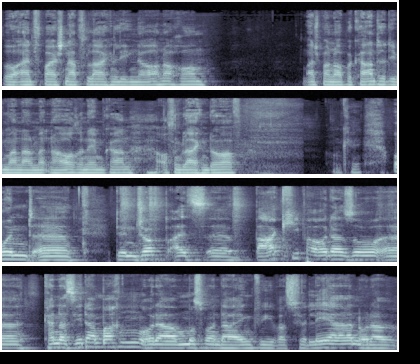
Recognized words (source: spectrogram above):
So ein, zwei Schnapsleichen liegen da auch noch rum. Manchmal noch Bekannte, die man dann mit nach Hause nehmen kann, aus dem gleichen Dorf. Okay. Und äh, den Job als äh, Barkeeper oder so, äh, kann das jeder machen oder muss man da irgendwie was für lernen oder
